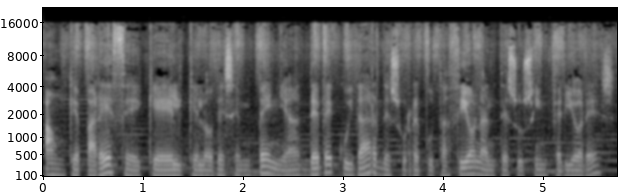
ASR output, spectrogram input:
aunque parece que el que lo desempeña debe cuidar de su reputación ante sus inferiores,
